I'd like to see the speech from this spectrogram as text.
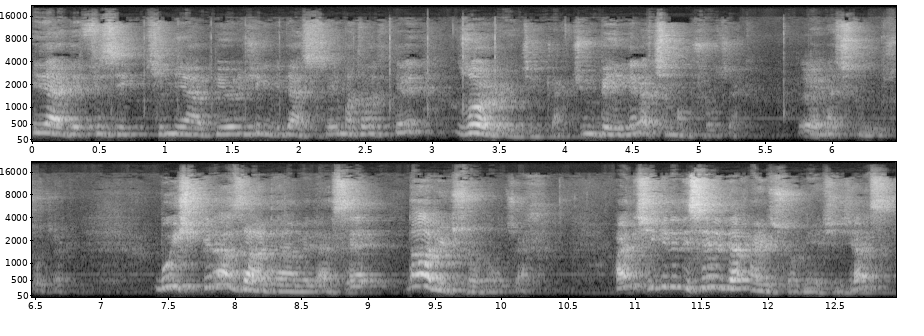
ileride fizik, kimya, biyoloji gibi dersleri, matematikleri zor öğrenecekler. Çünkü beyinleri açılmamış olacak. Beyin Evet. açılmamış olacak. Bu iş biraz daha devam ederse daha büyük sorun olacak. Aynı şekilde lisede de aynı sorunu yaşayacağız.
